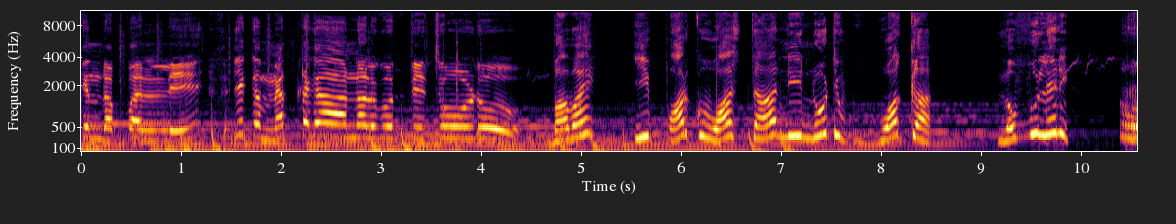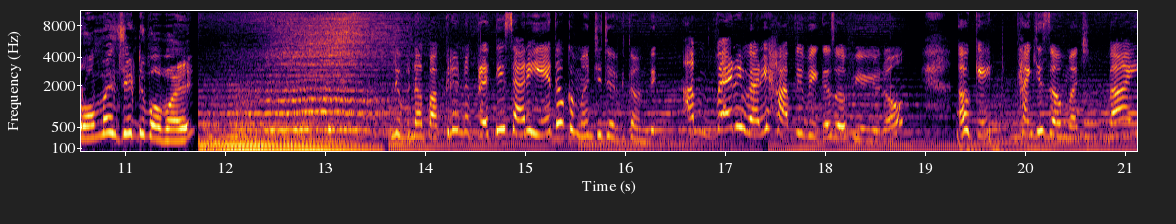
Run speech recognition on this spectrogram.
కింద పల్లి. ఇక మెత్తగా నలుగుద్ది చూడు. బాబాయ్ ఈ పార్కు వాస్తా నీ నోటి వాక్క లవ్వు లేని రొమాన్స్ ఏంటి బాబాయ్? నువ్వు నా పక్కన ఉన్న ప్రతిసారి ఏదో ఒక మంచి జరుగుతుంది. I'm very very happy because of you you know okay thank you so much bye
